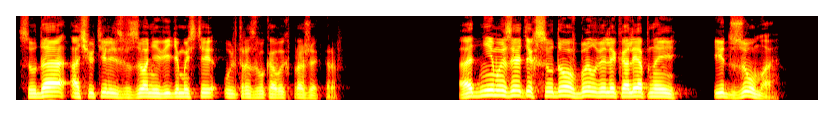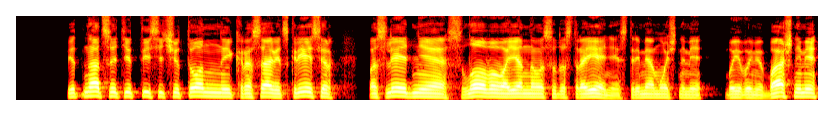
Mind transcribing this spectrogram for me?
Суда очутились в зоне видимости ультразвуковых прожекторов. Одним из этих судов был великолепный Идзума, Пятнадцатитысячетонный красавец-крейсер – последнее слово военного судостроения с тремя мощными боевыми башнями,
